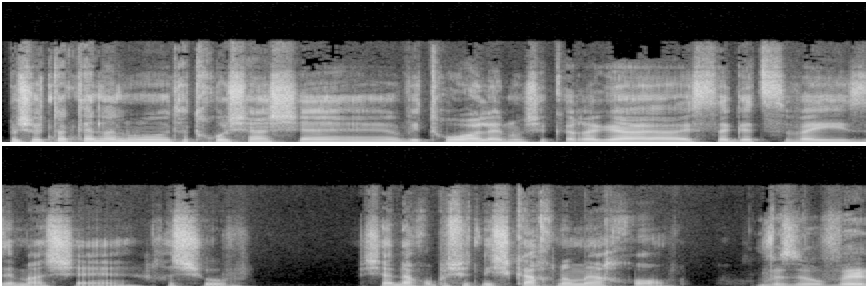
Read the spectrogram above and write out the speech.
פשוט נותן לנו את התחושה שוויתרו עלינו, שכרגע ההישג הצבאי זה מה שחשוב, שאנחנו פשוט נשכחנו מאחור. וזה עובד?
